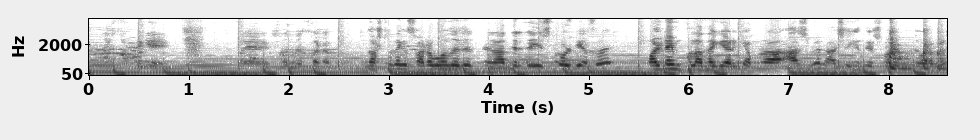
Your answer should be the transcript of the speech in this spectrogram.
দশটা থেকে মানে ছটা দশটা থেকে ছটা পর্যন্ত রাতের যে স্টলটি আছে অল টাইম খোলা থাকে আর কি আপনারা আসবেন আর সেখান থেকে সময় করতে পারবেন।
